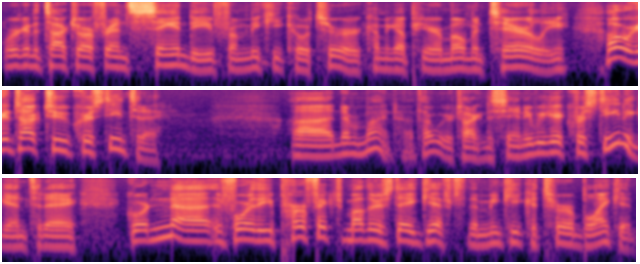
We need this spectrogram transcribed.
we're gonna talk to our friend Sandy from Minky Couture coming up here momentarily. Oh, we're gonna talk to Christine today. Uh, never mind. I thought we were talking to Sandy. We get Christine again today. Gordon, uh, for the perfect Mother's Day gift, the Minky Couture blanket.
